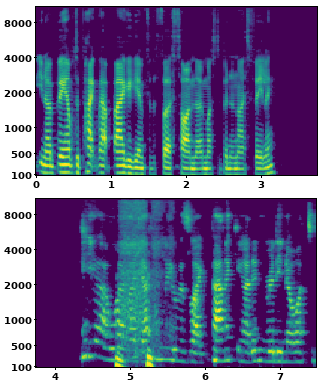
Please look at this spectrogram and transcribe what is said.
You know, being able to pack that bag again for the first time, though, must have been a nice feeling. Yeah, well, I definitely was like panicking. I didn't really know what to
